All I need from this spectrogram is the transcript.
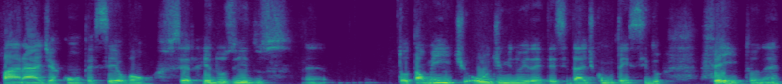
parar de acontecer ou vão ser reduzidos né, totalmente ou diminuir a intensidade como tem sido feito, né,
